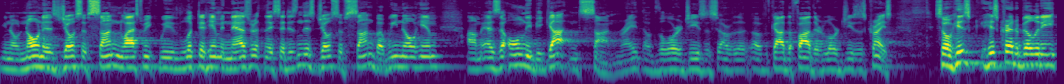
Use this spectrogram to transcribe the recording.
you know, known as Joseph's son. Last week we looked at him in Nazareth and they said, Isn't this Joseph's son? But we know him um, as the only begotten son, right, of the Lord Jesus, of, the, of God the Father, Lord Jesus Christ. So his, his credibility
